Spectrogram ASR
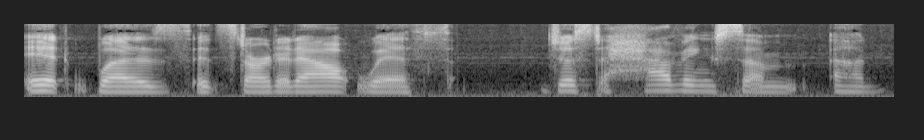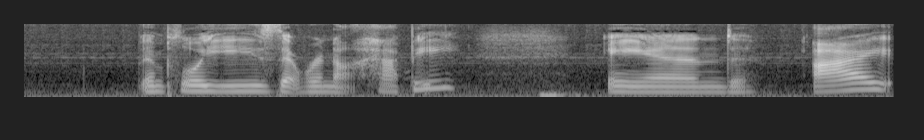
it was. It started out with just having some uh, employees that were not happy, and I,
